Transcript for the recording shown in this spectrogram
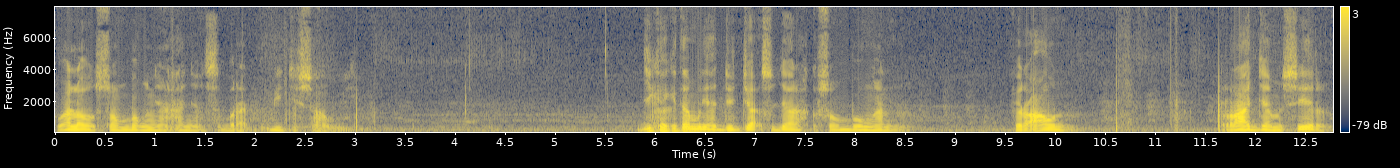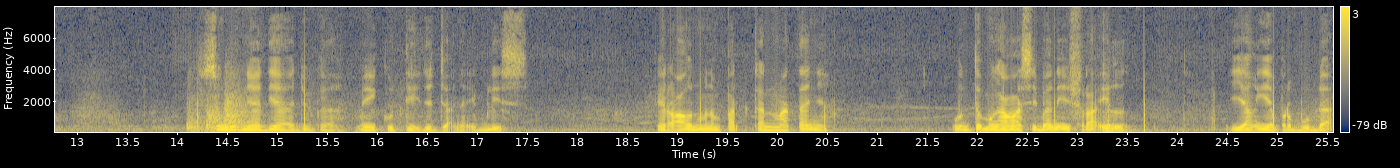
walau sombongnya hanya seberat biji sawi. Jika kita melihat jejak sejarah kesombongan Firaun, raja Mesir, sesungguhnya dia juga mengikuti jejaknya iblis. Firaun menempatkan matanya untuk mengawasi Bani Israel yang ia perbudak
